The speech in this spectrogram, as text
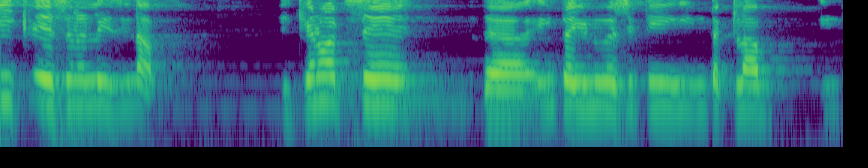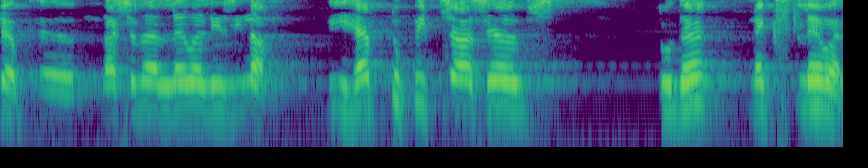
recreational is enough. We cannot say the inter-university, inter-club, inter-national uh, level is enough. We have to pitch ourselves to the next level.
